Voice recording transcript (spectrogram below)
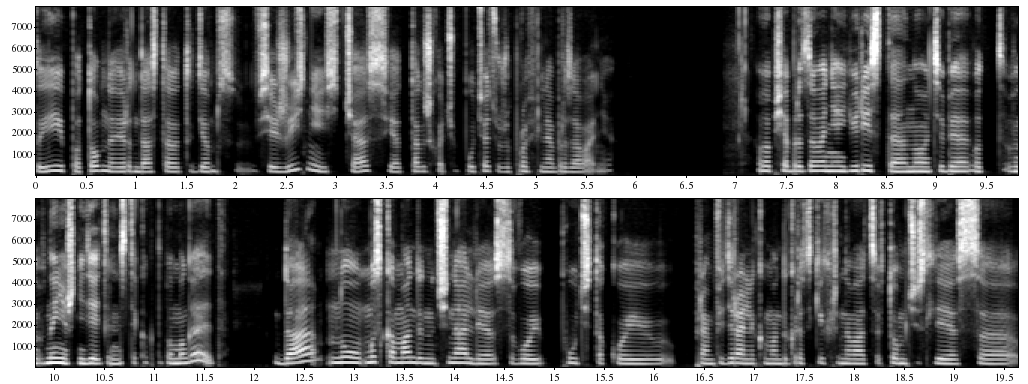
И потом, наверное, да, оставила это делом всей жизни, и сейчас я также хочу получать уже профильное образование. Вообще образование юриста, оно тебе вот в нынешней деятельности как-то помогает? Да, ну мы с командой начинали свой путь такой прям федеральной команды городских реноваций, в том числе с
